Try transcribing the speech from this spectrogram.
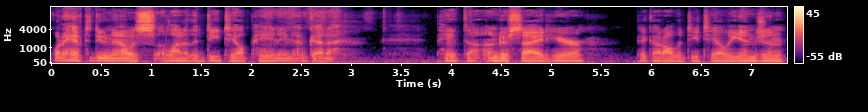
what I have to do now is a lot of the detail painting. I've got to paint the underside here, pick out all the detail, the engine,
